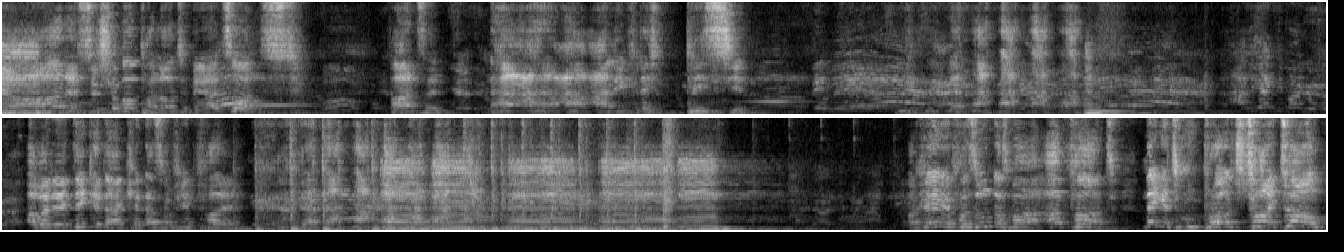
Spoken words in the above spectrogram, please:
Ja, das ist schon mal ein paar Leute mehr als sonst. Wahnsinn. Na, Ali, vielleicht ein bisschen. Aber der Dicke da kennt das auf jeden Fall. Okay, wir versuchen das mal. Abfahrt. Negative Approach, tight down.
